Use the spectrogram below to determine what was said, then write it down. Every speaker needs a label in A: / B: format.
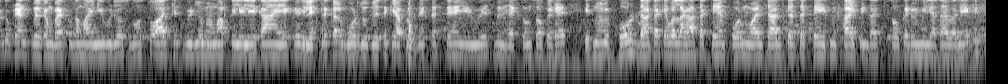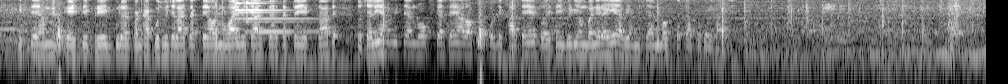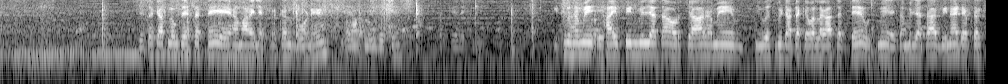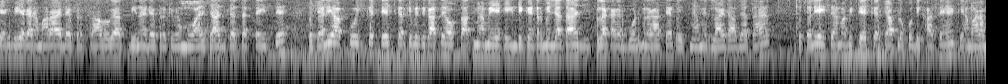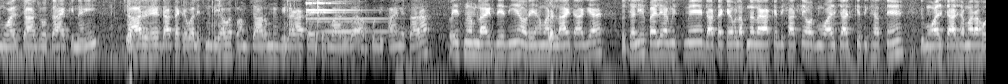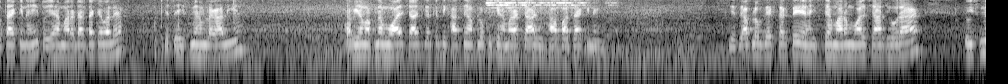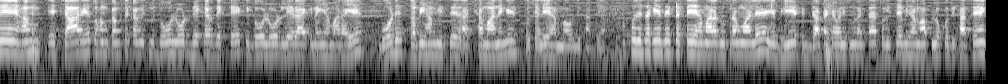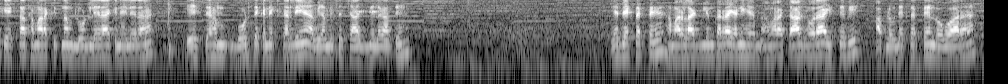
A: Friends welcome back to the my new videos दोस्तों, आज के इस वीडियो में हम आपके लिए लेकर आए एक इलेक्ट्रिकल बोर्ड जो जैसे कि आप लोग देख सकते हैं, ये यूएसबी हेक्सोन सॉकेट है। इसमें हमें फोर डाटा केबल लगा सकते हैं फोर मोबाइल चार्ज कर सकते हैं। इसमें फाइव पिन का सॉकेट भी मिल जाता है बने के इससे हम ऐसे फ्रिज कूलर पंखा कुछ भी चला सकते हैं और मोबाइल भी चार्ज कर सकते हैं एक साथ। तो चलिए हम इसे अनबॉक्स करते हैं और आप लोग को दिखाते हैं। तो ऐसे ही वीडियो में बने रहिए, अभी हम इसे अनबॉक्स करके आप लोग को दिखाते हैं। जैसा कि आप लोग देख सकते हैं, ये हमारा इलेक्ट्रिकल बोर्ड है। ये आप लोग देखिए। ये देखिए। इसमें हमें हाई पिन मिल जाता है और चार हमें यूएसबी डाटा केबल लगा सकते हैं। उसमें ऐसा मिल जाता है, बिना अडेप्टर के भी अगर हमारा अडेप्टर खराब हो गया तो बिना अडेप्टर के भी हम मोबाइल चार्ज कर सकते हैं इससे। तो चलिए आपको इसके टेस्ट करके भी दिखाते हैं और साथ में हमें एक इंडिकेटर मिल जाता है। प्लग अगर बोर्ड में लगाते हैं तो इसमें हमें लाइट आ जाता है। तो चलिए इसे हम अभी टेस्ट करके आप लोग को दिखाते हैं कि हमारा मोबाइल चार्ज होता है कि नहीं। चार है, डाटा केबल इसमें दिया हुआ तो हम चारों में भी लगा कर एक एक बार आपको दिखाएँगे सारा। तो इसमें हम लाइट दे दिए और ये हमारा लाइट आ गया है। तो चलिए, पहले हम इसमें डाटा केबल अपना लगा के दिखाते हैं और मोबाइल चार्ज के दिखाते हैं कि मोबाइल चार्ज हमारा होता है कि नहीं। तो ये हमारा डाटा केबल है। जैसे इसमें हम लगा लिए। अभी हम अपना मोबाइल चार्ज करके दिखाते हैं आप लोग को कि हमारा चार्ज उठा पाता है कि नहीं। जैसे आप लोग देख सकते हैं, इससे हमारा मोबाइल चार्ज हो रहा है। तो इसमें हम, ये चार है तो हम कम से कम इसमें दो लोड देकर देखते हैं कि दो लोड ले रहा है कि नहीं हमारा ये बोर्ड। तभी हम इसे अच्छा मानेंगे। तो चलिए हम और दिखाते हैं आपको। दोस्तों, जैसा कि ये देख सकते हैं हमारा दूसरा मोबाइल है। ये भी डाटा केबल इसमें लगता है। तो इसे भी हम आप लोग को दिखाते हैं कि एक साथ हमारा कितना लोड ले रहा है कि नहीं ले रहा है। इससे हम बोर्ड से कनेक्ट कर लिए हैं। अभी हम इसे चार्ज में लगाते हैं। ये देख सकते हैं, हमारा लाइट ब्लिम कर रहा है, यानी हमारा चार्ज हो रहा है। इससे भी आप लोग देख सकते हैं, लोगो आ रहा है।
